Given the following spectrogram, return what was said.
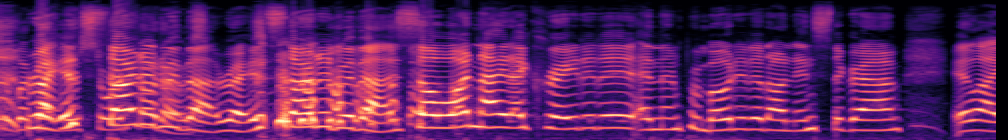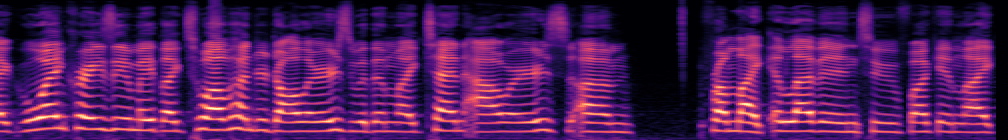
to look right at your it started photos. with that right it started with that. So one night i created it and then promoted it on instagram. It like went crazy and made like $1200 within like 10 hours. Um from like 11 to fucking like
